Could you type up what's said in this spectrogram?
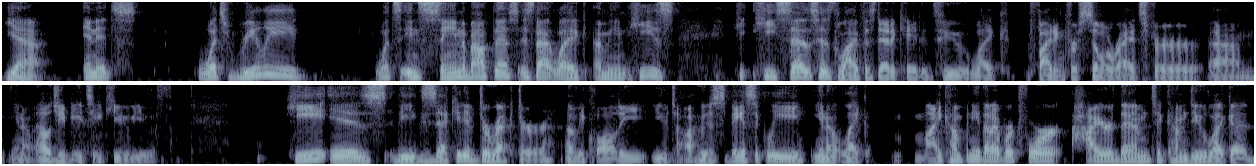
Yeah. And it's what's really what's insane about this is that like I mean he's he he says his life is dedicated to like fighting for civil rights for um you know LGBTQ youth. He is the executive director of Equality Utah who's basically, you know, like my company that I work for hired them to come do like a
